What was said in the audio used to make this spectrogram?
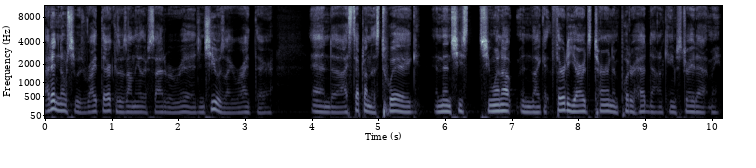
I didn't know she was right there because it was on the other side of a ridge, and she was like right there and uh, I stepped on this twig, and then she she went up and like at 30 yards turned and put her head down and came straight at me.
